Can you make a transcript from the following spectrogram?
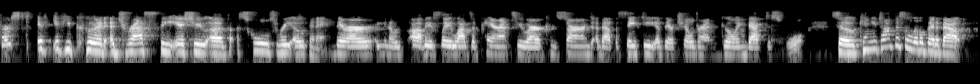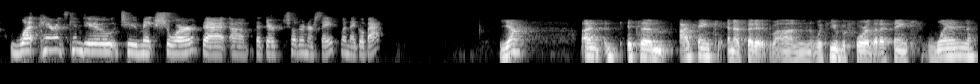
first, if, if you could address the issue of schools reopening? There are, you know, obviously lots of parents who are concerned about the safety of their children going back to school. So can you talk to us a little bit about what parents can do to make sure that um, that their children are safe when they go back? Yeah, and it's um I think, and I've said it on with you before that I think when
